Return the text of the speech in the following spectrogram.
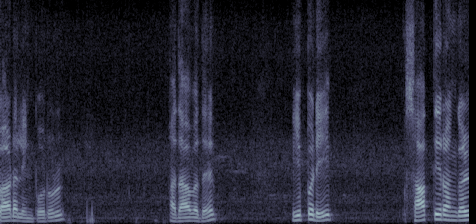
பாடலின் பொருள். அதாவது இப்படி சாத்திரங்கள்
